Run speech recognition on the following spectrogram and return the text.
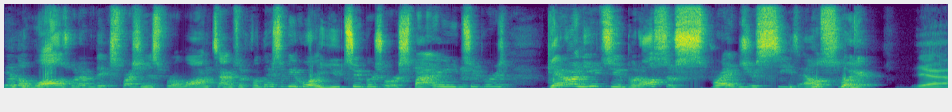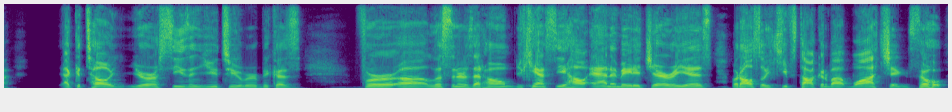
in the walls, whatever the expression is, for a long time. So for those of you who are YouTubers or aspiring YouTubers, get on YouTube, but also spread your seeds elsewhere. Yeah. I could tell you're a seasoned YouTuber because for uh, listeners at home, you can't see how animated Jerry is, but also he keeps talking about watching. So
